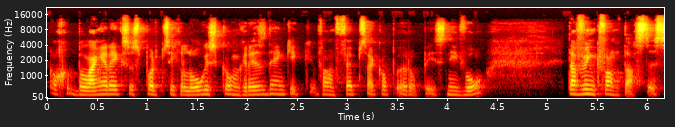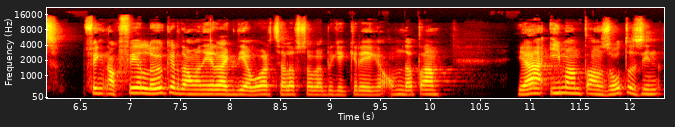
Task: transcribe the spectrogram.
het belangrijkste sportpsychologisch congres, denk ik, van FEPSAC op Europees niveau. Dat vind ik fantastisch. Dat vind ik nog veel leuker dan wanneer ik die award zelf zou hebben gekregen, omdat dan ja, iemand dan zo te zien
